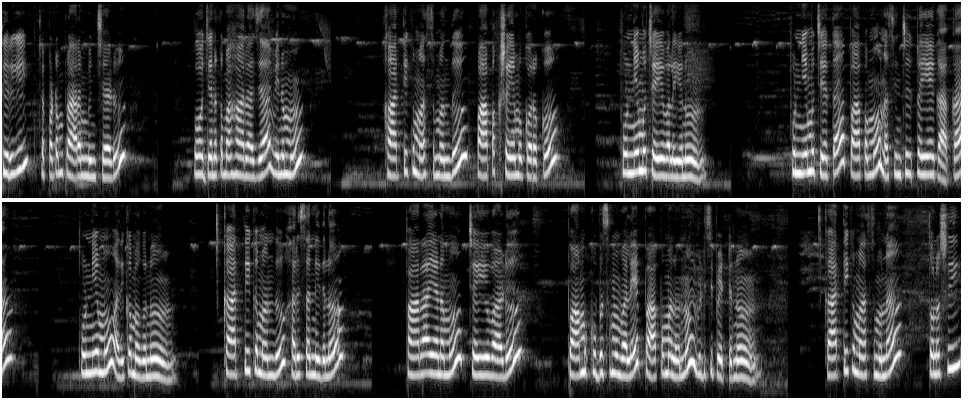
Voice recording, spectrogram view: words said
తిరిగి చెప్పటం ప్రారంభించాడు. ఓ జనక మహారాజా వినుము. కార్తీక మాసమందు పాపక్షయము కొరకు పుణ్యము చేయవలయును. పుణ్యము చేత పాపము నశించుటయే కాక పుణ్యము అధికమగును. కార్తీక మందు హరిసన్నిధిలో పారాయణము చేయువాడు పాము కుబుసము వలె పాపములను విడిచిపెట్టును. కార్తీక మాసమున తులసి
